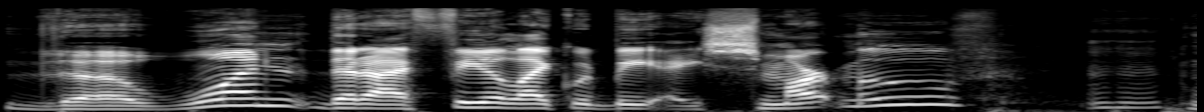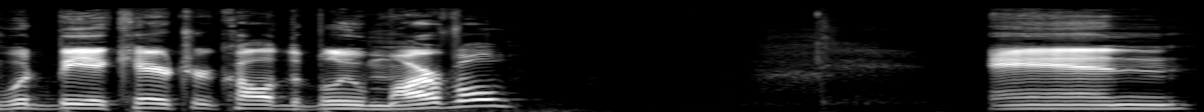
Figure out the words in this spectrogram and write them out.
The one that I feel like would be a smart move mm-hmm. would be a character called the Blue Marvel and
